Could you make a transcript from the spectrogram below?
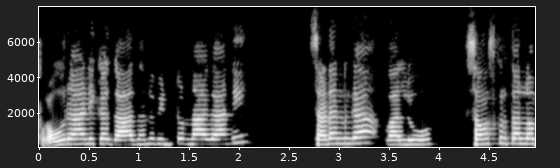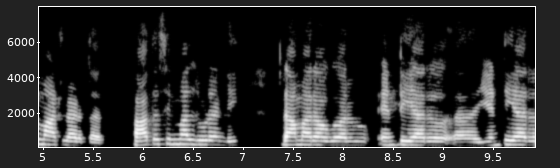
పౌరాణిక గాథలు వింటున్నా గాని సడెన్‌గా వాళ్ళు సంస్కృతంలో మాట్లాడతారు. పాత సినిమాలు చూడండి. రామారావు గారు, ఎన్టీఆర్ ఎన్టీఆర్,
